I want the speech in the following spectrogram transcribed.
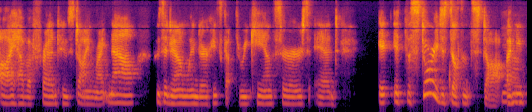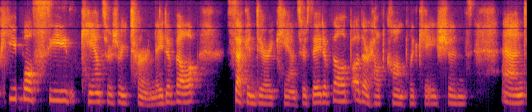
I have a friend who's dying right now, who's a downwinder. He's got three cancers, and it, it the story just doesn't stop. Yeah. I mean, people see cancers return. They develop secondary cancers. They develop other health complications, and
